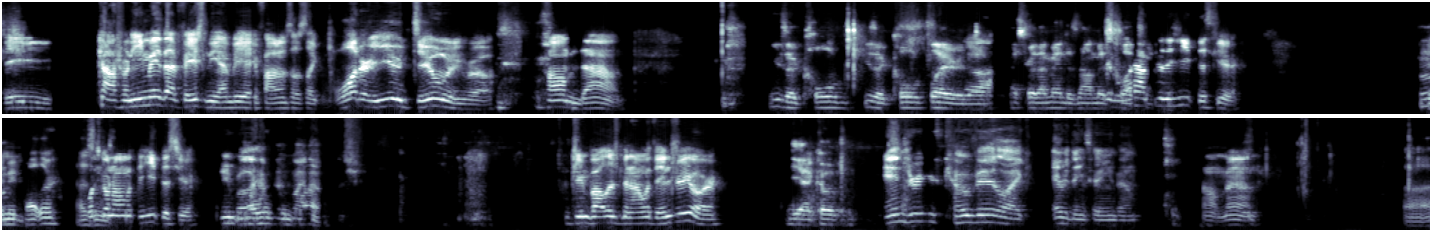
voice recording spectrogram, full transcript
Gee. Gosh, when he made that face in the NBA Finals, I was like, "What are you doing, bro? Calm down." he's a cold. He's a cold player though. I swear that man does not miss Dude, clutch. What happened to the Heat this year? Hmm? Jimmy Butler. What's going on with the Heat this year? Me and brother No have one been can playing play. that much. Jimmy Butler's been out with injury, or Yeah, COVID. Injuries, COVID, like everything's hitting them. oh man, Uh,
